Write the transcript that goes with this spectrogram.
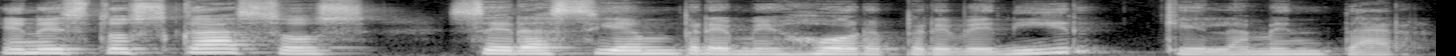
En estos casos, será siempre mejor prevenir que lamentar.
